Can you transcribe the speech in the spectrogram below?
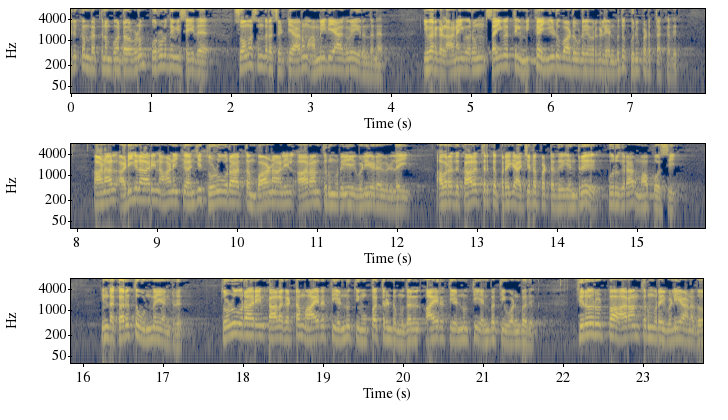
இருக்கம் ரத்னம் போன்றவர்களும் பொருளுதவி செய்த சோமசுந்தர செட்டியாரும் அமைதியாகவே இருந்தனர். இவர்கள் அனைவரும் சைவத்தில் மிக்க ஈடுபாடு உடையவர்கள் என்பது குறிப்பிடத்தக்கது. ஆனால் அடிகளாரின் ஆணைக்கு அஞ்சி தொழுவுரார் தம் வாழ்நாளில் ஆறாம் திருமுறையை வெளியிடவில்லை. அவரது காலத்திற்கு பிறகு அச்சிடப்பட்டது என்று கூறுகிறார் மாப்போசி. இந்த கருத்து உண்மை அன்று தொழுவுராரின் காலகட்டம் ஆயிரத்தி எண்ணூத்தி முப்பத்தி ரெண்டு முதல் ஆயிரத்தி எண்ணூத்தி எண்பத்தி ஒன்பது. திருவருட்பா ஆறாம் திருமுறை வெளியானதோ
